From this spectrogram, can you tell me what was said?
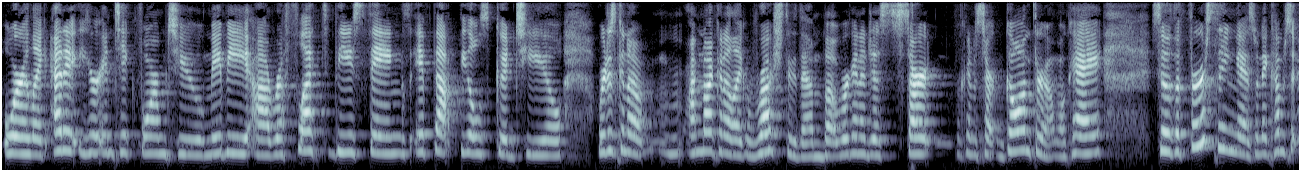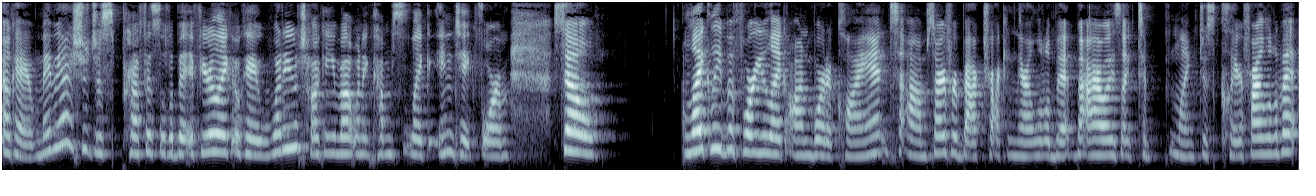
or like edit your intake form to maybe uh, reflect these things if that feels good to you. We're just to, I'm not to like rush through them, but we're to just start, we're to start going through them. Okay. So the first thing is when it comes to okay, maybe I should just preface a little bit. If you're like, okay, what are you talking about when it comes to like intake form? So likely before you like onboard a client um, sorry for backtracking there a little bit but i always like to like just clarify a little bit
